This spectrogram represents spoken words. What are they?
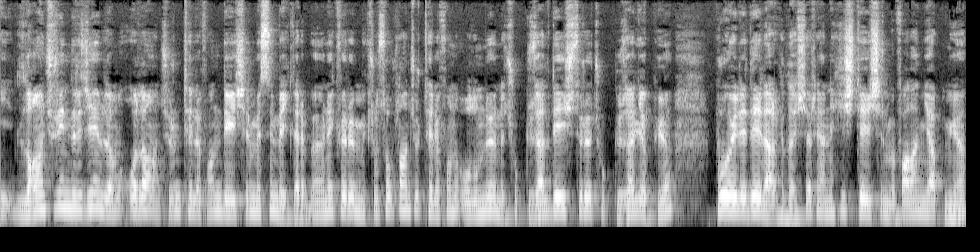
launcher indireceğim zaman o launcher'ın telefonu değiştirmesini beklerim. Örnek veriyorum Microsoft Launcher telefonu olumlu yönde çok güzel değiştiriyor, çok güzel yapıyor. Bu öyle değil arkadaşlar. Yani hiç değiştirme falan yapmıyor.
